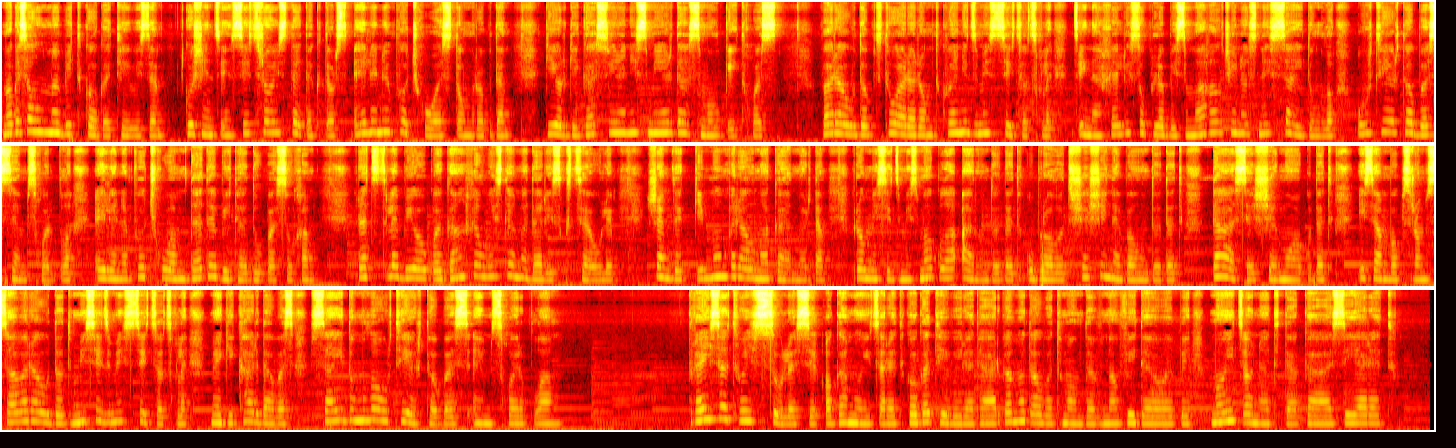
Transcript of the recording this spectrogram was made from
მოგესალმებით გოგა TV-ზე. გუშინ წინ სიცრუის დეტექტორს ელენე ფოჩხუა სტუმრობდა. გიორგი გასვიანის მიერ დასმულ კითხვას. ვარაუდობთ თუ არა რომ თქვენი ძმის სიცოცხლე წინა ხელისუფლების მაღალჩინოსნის საიდუმლო ურთიერთობას ემსხვერპლა ელენე ფოჩხუამ დადებითად უპასუხა რაც წლებია უკვე განხილვის თემად არის ქცეული. შემდეგ კი მომღერალმა გაამართა რომ მისი ძმის მოკლა არ უნდათ უბრალოდ შეშინება უნდათ და ასე შემოაკვდათ. ის ამბობს რომ სავარაუდოდ მისი ძმის სიცოცხლე მეგი ქარდავას საიდუმლო ურთიერთობას ემსხვერპლა დღეისათვის სულ ეს იყო გამოიწერეთ გოგა TV რათა არ გამოტოვოთ მომდევნო ვიდეოები. მოიწონეთ და გააზიარეთ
